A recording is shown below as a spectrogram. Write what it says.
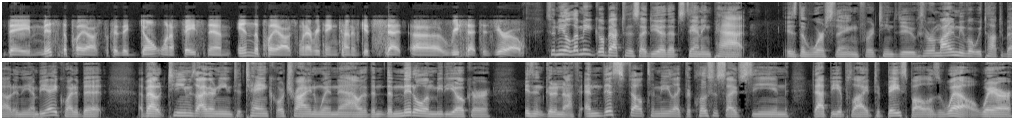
they miss the playoffs because they don't want to face them in the playoffs when everything kind of gets set uh, reset to zero. So Neil, let me go back to this idea that standing pat is the worst thing for a team to do because it reminded me of what we talked about in the NBA quite a bit about teams either needing to tank or try and win now. The, the middle and mediocre isn't good enough. And this felt to me like the closest I've seen that be applied to baseball as well, where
